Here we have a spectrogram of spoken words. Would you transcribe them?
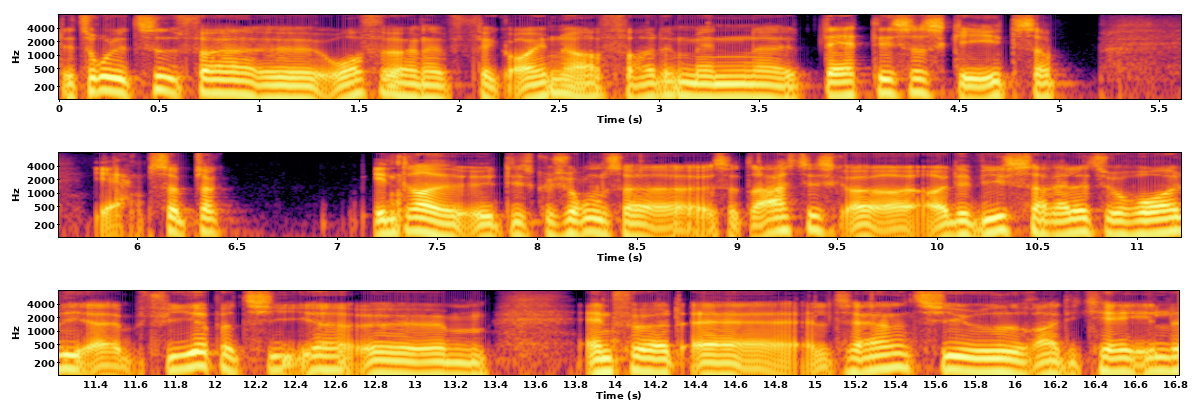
det tog lidt tid før øh, ordførerne fik øjnene op for det, men øh, da det så skete, så ja, så, så ændrede øh, diskussionen så, så drastisk, og, og det viste sig relativt hurtigt, at fire partier, øh, anført af Alternativet, Radikale,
